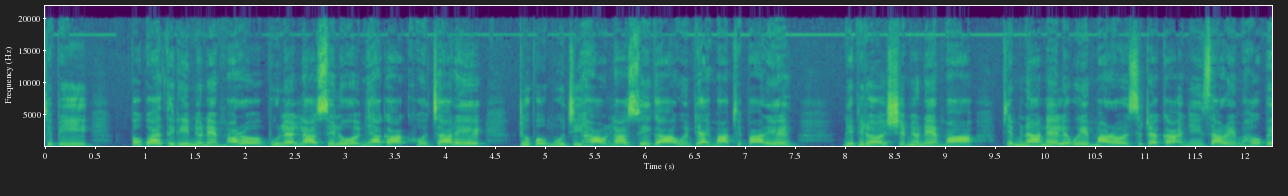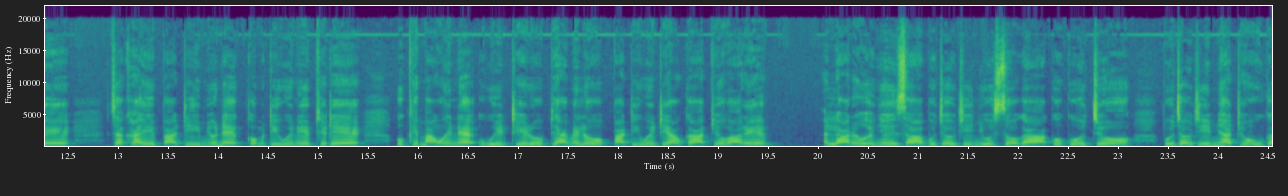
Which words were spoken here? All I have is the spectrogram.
ဖြစ်ပြီးပုပ္ပသတိမြို့နယ်မှာတော့ဘူးလက်လှဆွေလို့အများကခေါ်ကြတဲ့ဒုပုံမှုကြီးဟောင်းလှဆွေကဝင်ပြိုင်မှာဖြစ်ပါတယ်။နေပြည်တော်ရှစ်မြို့နယ်မှာပြည်မနာနဲ့လဝေးမှာတော့စစ်တပ်ကအငိမ့်စားတွေမဟုတ်ပဲကြက်ခိုင်ရေးပါတီမြို့နယ်ကော်မတီဝင်တွေဖြစ်တဲ့ဥက္ကမဝင်းနဲ့ဦးဝင်းထေတို့ပြိုင်မယ်လို့ပါတီဝင်တယောက်ကပြောပါတယ်။အလားတူအငိမ့်စားဗိုလ်ချုပ်ကြီးညိုစောကကိုကိုကျွန်းဗိုလ်ချုပ်ကြီးမြတ်ထိုဦးက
